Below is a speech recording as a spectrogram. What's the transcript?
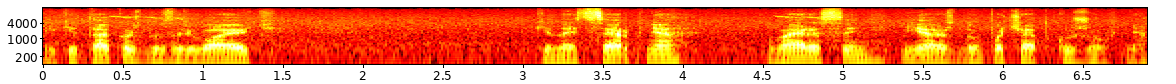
які також дозрівають кінець серпня, вересень і аж до початку жовтня.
